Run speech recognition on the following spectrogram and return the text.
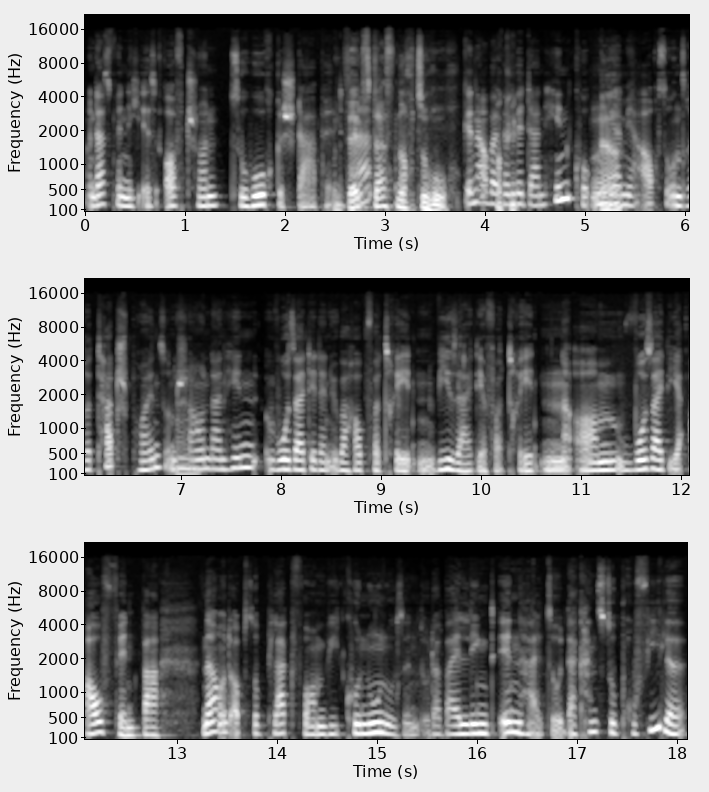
und das finde ich ist oft schon zu hoch gestapelt. Und selbst ja? das noch zu hoch? Genau, weil okay. wenn wir dann hingucken, ja. wir haben ja auch so unsere Touchpoints und mhm. schauen dann hin, wo seid ihr denn überhaupt vertreten? Wie seid ihr vertreten? Ähm, wo seid ihr auffindbar? Ne? Und ob so Plattformen wie Kununu sind oder bei LinkedIn halt so, da kannst du Profile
